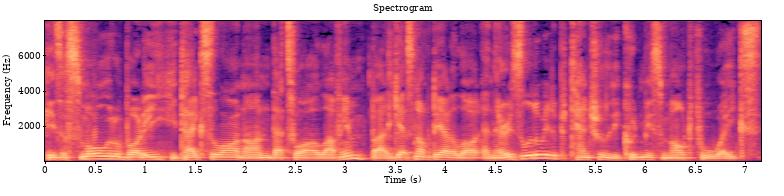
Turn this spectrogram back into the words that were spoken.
He's a small little body. He takes the line on. That's why I love him. But he gets knocked out a lot, and there is a little bit of potential that he could miss multiple weeks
